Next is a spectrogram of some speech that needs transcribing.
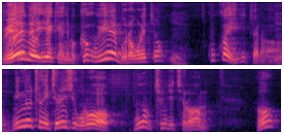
왜내 얘기하냐면 그 위에 뭐라고 그랬죠? 예. 국가 이익 있잖아. 예. 민노총이 저런 식으로 무법천지처럼 어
